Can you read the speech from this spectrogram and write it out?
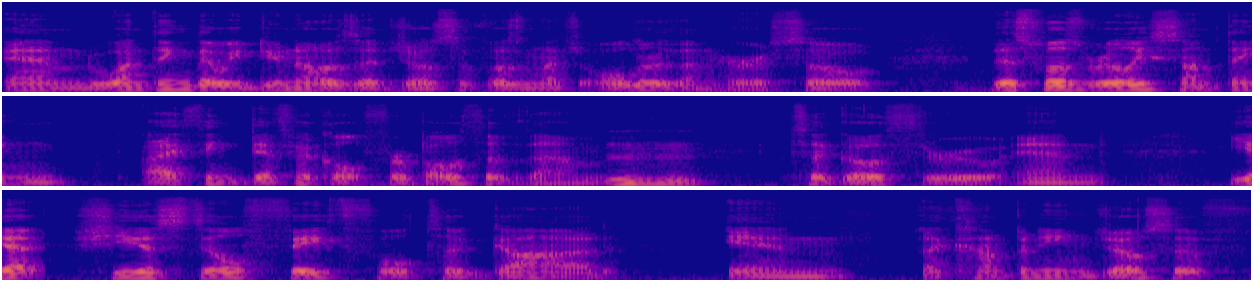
And one thing that we do know is that Joseph was much older than her. So this was really something I think difficult for both of them Mm-hmm. to go through. And yet she is still faithful to God in accompanying Joseph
